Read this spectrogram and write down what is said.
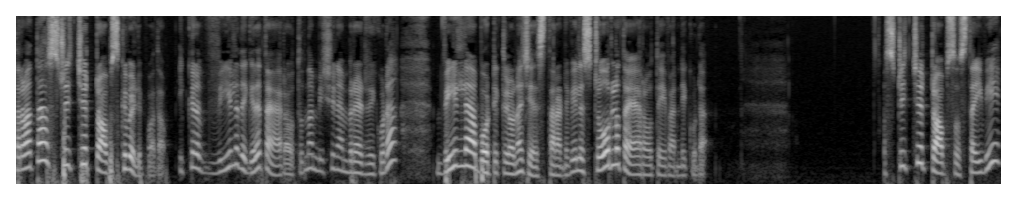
తర్వాత స్టిచ్ టాప్స్కి వెళ్ళిపోదాం. ఇక్కడ వీళ్ళ దగ్గర తయారవుతుంది. ఆ మిషన్ ఎంబ్రాయిడరీ కూడా వీళ్ళ బొటిక్లోనే చేస్తారండి. వీళ్ళ స్టోర్లో తయారవుతాయి ఇవన్నీ కూడా. స్టిచ్చెడ్ టాప్స్ వస్తాయి. ఇవి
